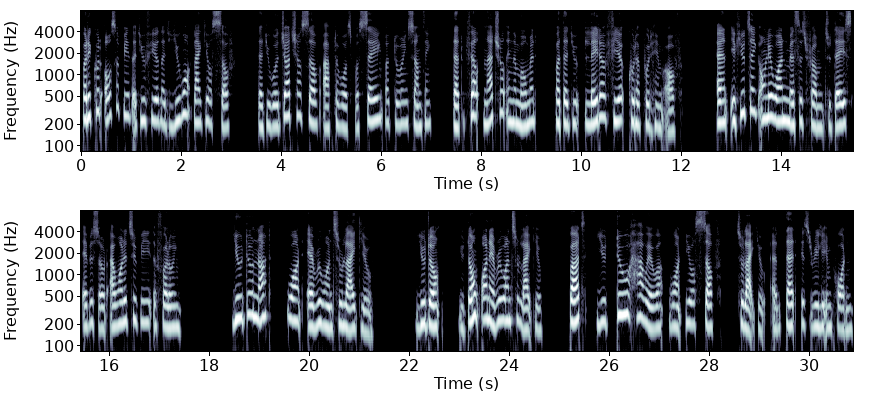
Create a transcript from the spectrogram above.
But it could also be that you feel that you won't like yourself, that you will judge yourself afterwards for saying or doing something that felt natural in the moment, but that you later fear could have put him off. And if you take only one message from today's episode, I want it to be the following You do not want everyone to like you. You don't. You don't want everyone to like you. But you do, however, want yourself to like you. And that is really important.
